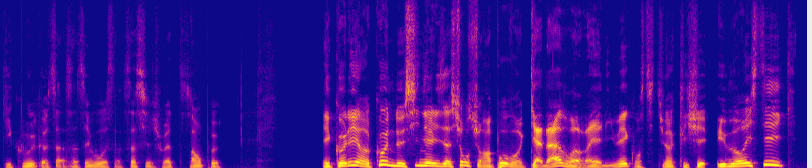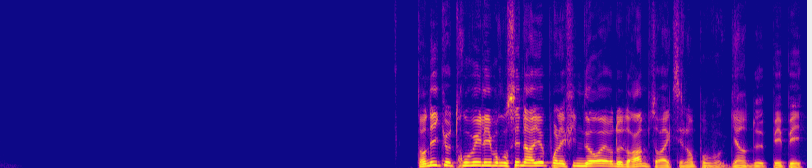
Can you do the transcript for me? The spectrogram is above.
qui, coulent comme ça. Ça c'est beau, ça, ça c'est chouette, ça on peut. Et coller un cône de signalisation sur un pauvre cadavre réanimé constitue un cliché humoristique. Tandis que trouver les bons scénarios pour les films d'horreur et de drame serait excellent pour vos gains de pépé.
